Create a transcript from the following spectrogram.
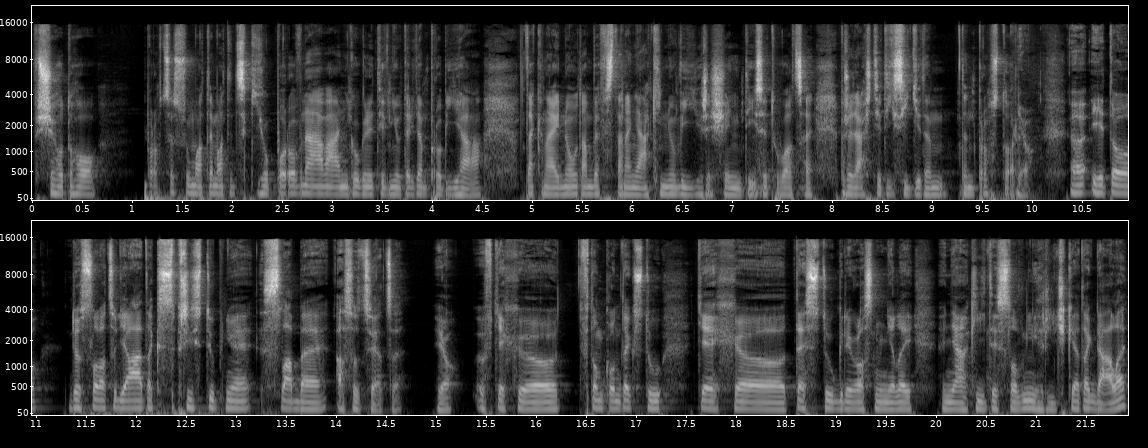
všeho toho procesu matematického porovnávání kognitivního, který tam probíhá, tak najednou tam vyvstane nějaký nový řešení té situace, protože dáš ti té síti ten, ten prostor. Jo. E, je to doslova, co dělá, tak zpřístupňuje slabé asociace. V, těch, eh, v tom kontextu těch eh, testů, kdy vlastně měli nějaký ty slovní hříčky a tak dále,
